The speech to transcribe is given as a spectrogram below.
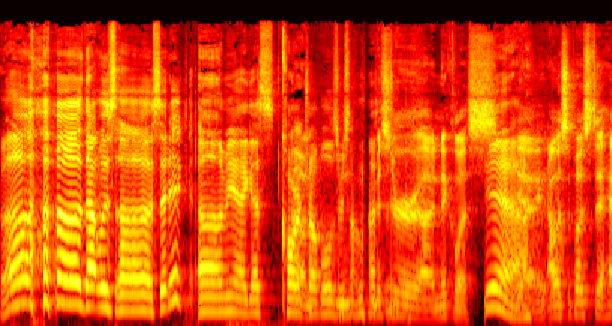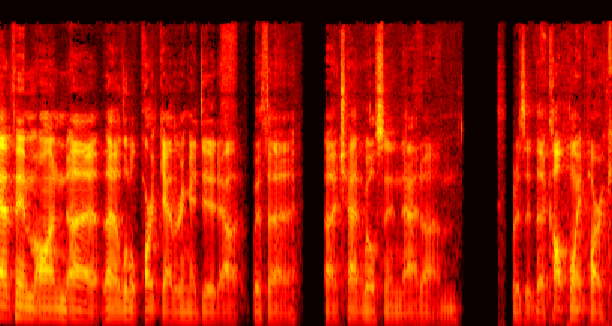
Uh, that was uh Siddiq. Um, yeah, I guess car Um, troubles or something. like. Mr. Uh, Nicholas. Yeah. yeah. I was supposed to have him on uh, a little park gathering I did out with uh, uh, Chad Wilson at um, what is it? The Call Point Park.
